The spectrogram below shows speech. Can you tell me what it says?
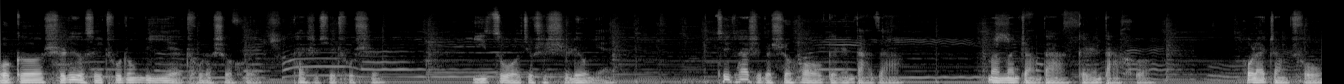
我哥十六岁初中毕业，出了社会，开始学厨师，一做就是十六年，最开始的时候给人打杂，慢慢长大给人打荷，后来长厨，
